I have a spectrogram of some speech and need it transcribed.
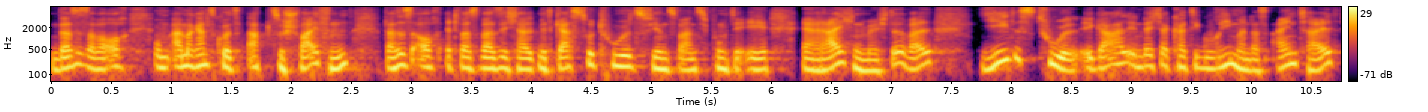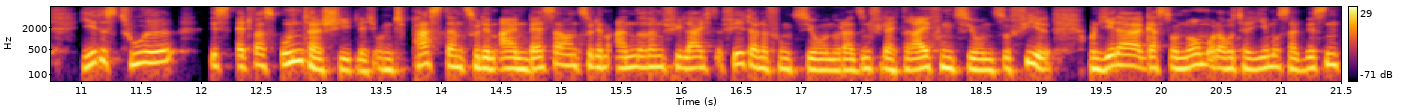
Und das ist aber auch, um einmal ganz kurz abzuschweifen, das ist auch etwas, was ich halt mit gastrotools24.de erreichen möchte, weil jedes Tool, egal in welcher Kategorie man das einteilt, jedes Tool ist etwas unterschiedlich und passt dann zu dem einen besser und zu dem anderen vielleicht fehlt da eine Funktion oder sind vielleicht drei Funktionen zu viel. Und jeder Gastronom oder Hotelier muss halt wissen,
